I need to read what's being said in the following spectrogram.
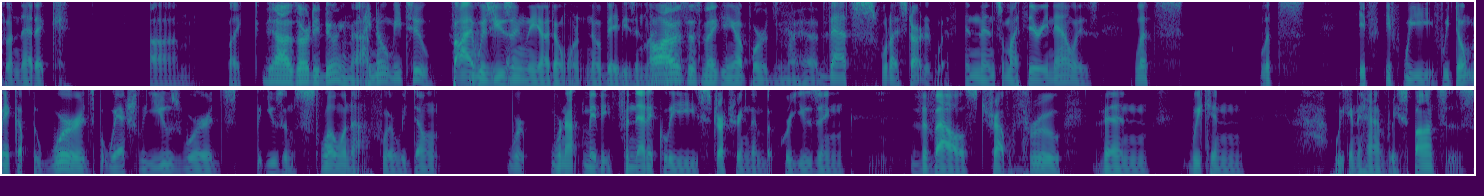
phonetic, um, like Yeah, I was already doing that. I know, me too. But I was using the I don't want no babies in my Oh, I was just making up words in my head. That's what I started with. And then so my theory now is let's let's if if we if we don't make up the words but we actually use words but use them slow enough where we don't we're we're not maybe phonetically structuring them but we're using the vowels to travel through then we can we can have responses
